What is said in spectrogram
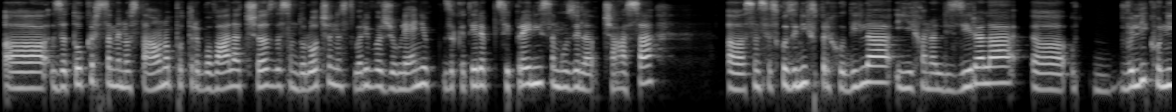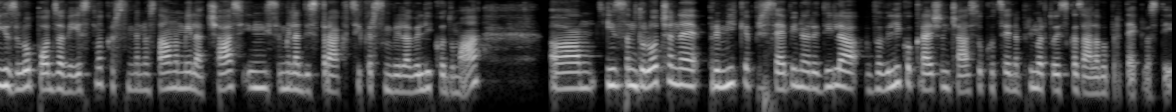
Uh, zato, ker sem enostavno potrebovala čas, da sem določene stvari v življenju, za katere si prej nisem vzela časa, uh, sem se skozi njih sprehodila, jih analizirala, uh, veliko njih zelo podzavestno, ker sem enostavno imela čas in nisem imela distrakcij, ker sem bila veliko doma. Um, in sem določene premike pri sebi naredila v veliko krajšem času, kot se je, naprimer, to izkazalo v preteklosti.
